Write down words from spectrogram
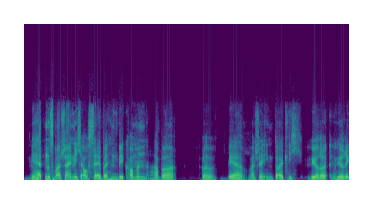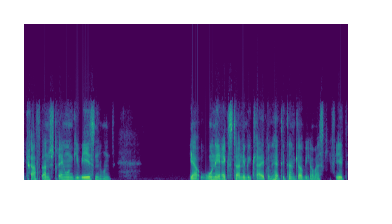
Wir hätten es wahrscheinlich auch selber hinbekommen, aber äh, wäre wahrscheinlich eine deutlich höhere, höhere Kraftanstrengung gewesen und ja, ohne externe Begleitung hätte dann, glaube ich, auch was gefehlt.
